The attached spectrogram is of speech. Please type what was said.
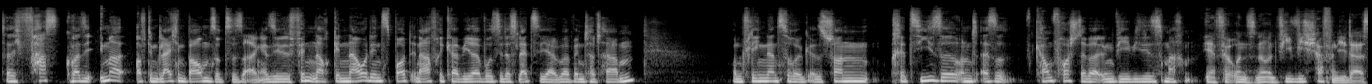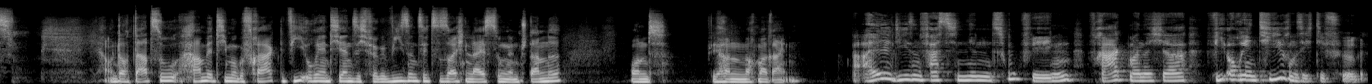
tatsächlich fast quasi immer auf dem gleichen Baum sozusagen. Also sie finden auch genau den Spot in Afrika wieder, wo sie das letzte Jahr überwintert haben und fliegen dann zurück. Es ist schon präzise und also kaum vorstellbar irgendwie, wie sie das machen. Ja, für uns, ne? Und wie, wie schaffen die das? Ja, und auch dazu haben wir Timo gefragt, wie orientieren sich Vögel, wie sind sie zu solchen Leistungen imstande? Und wir hören noch mal rein. Bei all diesen faszinierenden Zugwegen fragt man sich ja, wie orientieren sich die Vögel?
